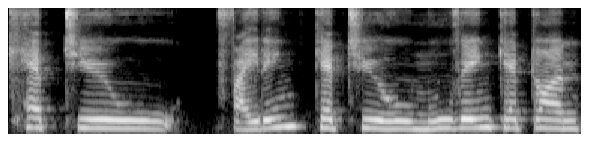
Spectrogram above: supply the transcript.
kept you fighting, kept you moving, kept on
